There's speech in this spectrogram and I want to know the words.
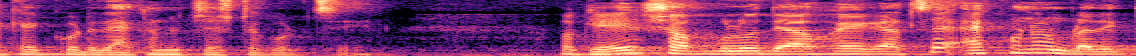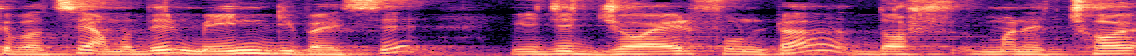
এক এক করে দেখানোর চেষ্টা করছি। ওকে সবগুলো দেওয়া হয়ে গেছে। এখন আমরা দেখতে পাচ্ছি আমাদের মেইন ডিভাইসে এই যে জয়ের ফোনটা দশ মানে ছয়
